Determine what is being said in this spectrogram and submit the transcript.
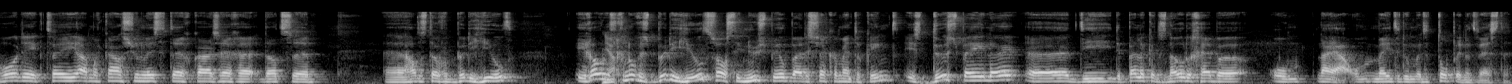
hoorde ik twee Amerikaanse journalisten tegen elkaar zeggen dat ze hadden het over Buddy Hield. Ironisch ja. genoeg is Buddy Hield, zoals hij nu speelt bij de Sacramento Kings, is de speler uh, die de Pelicans nodig hebben om, nou ja, om mee te doen met de top in het Westen.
